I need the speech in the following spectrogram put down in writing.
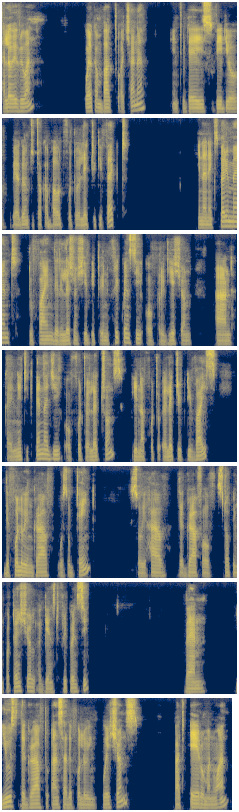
Hello everyone, welcome back to our channel. In today's video, we are going to talk about photoelectric effect in an experiment to find the relationship between frequency of radiation and kinetic energy of photoelectrons in a photoelectric device. The following graph was obtained. So we have the graph of stopping potential against frequency. Then use the graph to answer the following questions. Part A, Roman 1,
